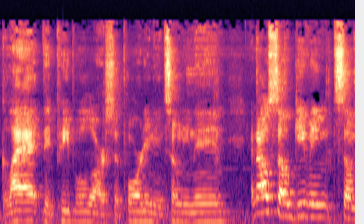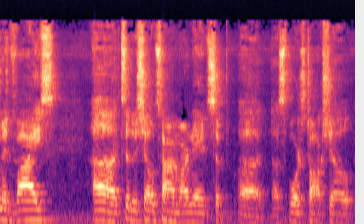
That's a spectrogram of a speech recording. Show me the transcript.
glad that people are supporting and tuning in, and also giving some advice uh, to the Showtime Arnett uh, Sports Talk Show.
